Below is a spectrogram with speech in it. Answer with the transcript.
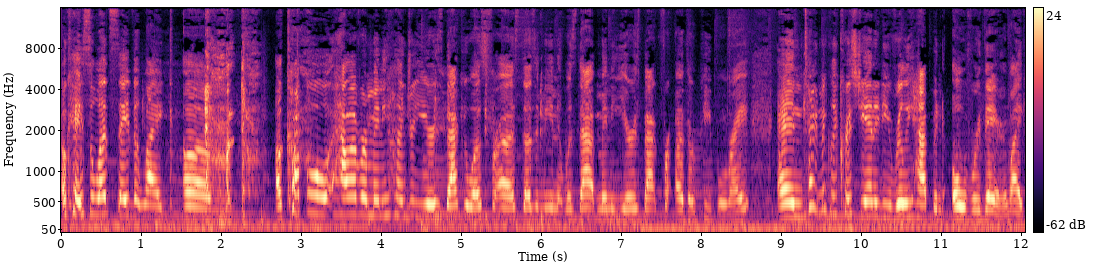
okay, so let's say that like um a couple, however many hundred years back it was for us, doesn't mean it was that many years back for other people, right? And technically, Christianity really happened over there. Like,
